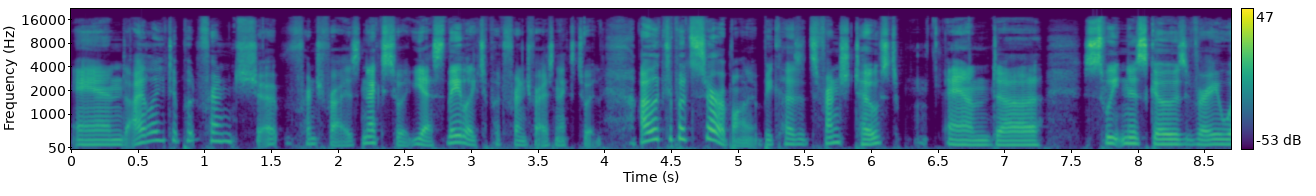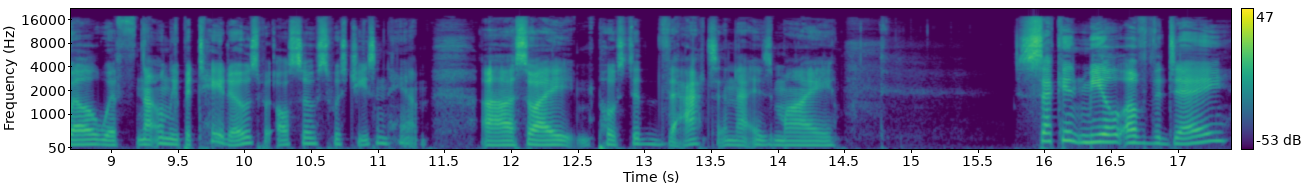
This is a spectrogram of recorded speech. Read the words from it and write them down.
And I like to put French uh, French fries next to it. Yes, they like to put French fries next to it. I like to put syrup on it because it's French toast, and uh, sweetness goes very well with not only potatoes but also Swiss cheese and ham. Uh, so I posted that, and that is my second meal of the day,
